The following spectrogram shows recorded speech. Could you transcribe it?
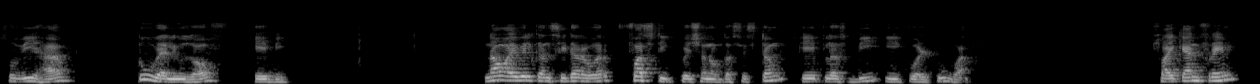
So we have two values of AB. Now I will consider our first equation of the system A plus B equal to 1. So I can frame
